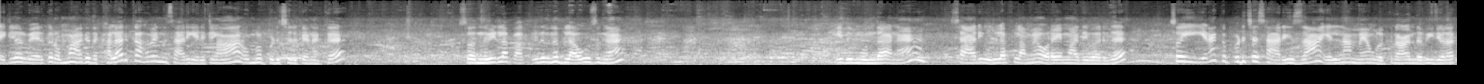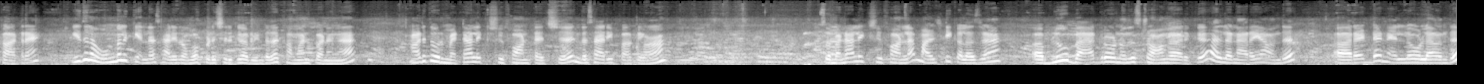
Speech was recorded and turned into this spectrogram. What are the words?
ரெகுலர் வேருக்கு ரொம்ப எனக்கு இந்த கலருக்காகவே இந்த saree எடுக்கலாம். ரொம்ப பிடிச்சிருக்கு எனக்கு. ஸோ இந்த வீட்டில் பார்க்க இது வந்து ப்ளவுஸுங்க இது முந்தான. Saree உள்ள ஃபுல்லாமே ஒரே மாதிரி வருது. ஸோ எனக்கு பிடிச்ச சாரீஸ் தான் எல்லாமே உங்களுக்கு நான் இந்த வீடியோவில் காட்டுறேன். இதில் உங்களுக்கு எந்த சாரீ ரொம்ப பிடிச்சிருக்கு அப்படின்றத கமெண்ட் பண்ணுங்கள் அடுத்து ஒரு மெட்டாலிக் ஷிஃபான் டச்சு இந்த சாரீ பார்க்கலாம். ஸோ மெட்டாலிக் ஷிஃபானில் மல்டி கலர்ஸில் ப்ளூ பேக்ரவுண்ட் வந்து ஸ்ட்ராங்காக இருக்குது அதில் நிறையா வந்து ரெட் அண்ட் எல்லோவில் வந்து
